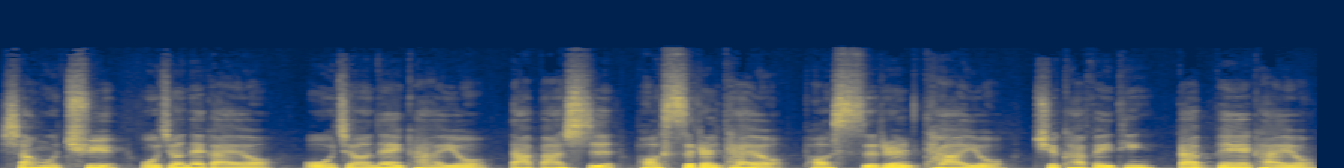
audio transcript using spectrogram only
샹우취 오전에 가요. 오전에 가요. 搭巴士 버스를 타요. 버스를 타요. 去咖啡厅 카페에 가요.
